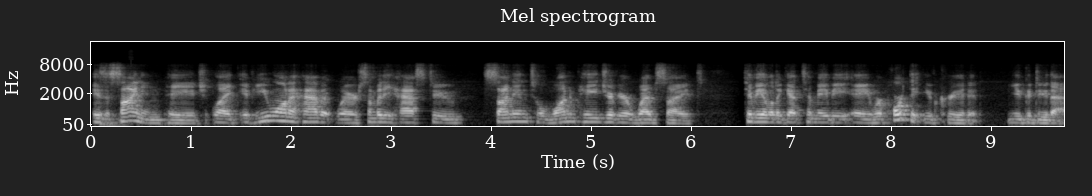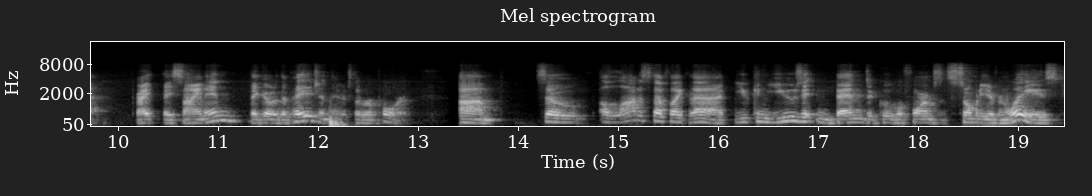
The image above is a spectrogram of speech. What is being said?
is a sign in page. Like if you want to have it where somebody has to sign into one page of your website to be able to get to maybe a report that you've created, you could do that, right? They sign in, they go to the page, and there's the report. Um, so a lot of stuff like that, you can use it and bend to Google Forms in so many different ways.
